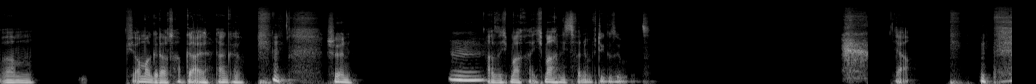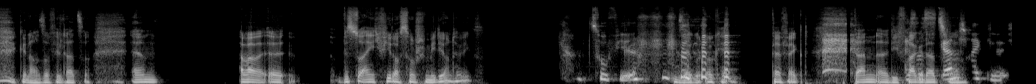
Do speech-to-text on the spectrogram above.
Ähm, hab ich auch mal gedacht, hab geil, danke. Schön. Mhm. Also ich mache ich mach nichts Vernünftiges übrigens. Ja. genau, so viel dazu. Ähm, aber äh, bist du eigentlich viel auf Social Media unterwegs? Zu viel. Sehr gut, okay. Perfekt. Dann äh, die Frage dazu. Ganz schrecklich.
